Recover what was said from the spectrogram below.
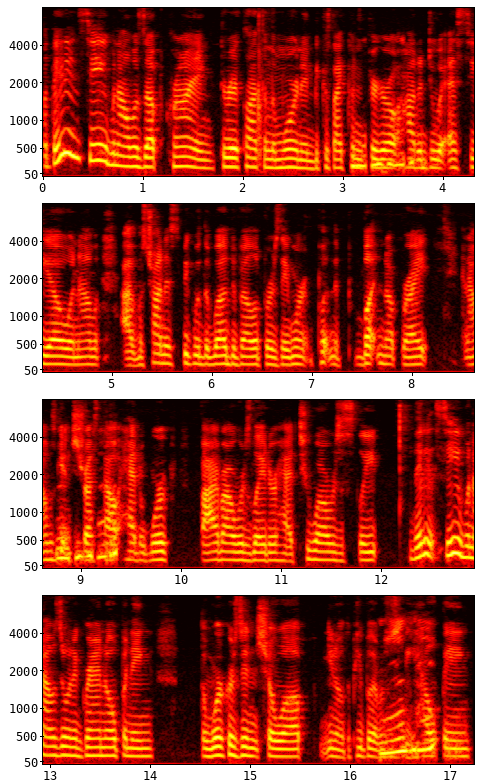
but they didn't see when I was up crying three o'clock in the morning because I couldn't figure out how to do a SEO and I was trying to speak with the web developers. They weren't putting the button up right, and I was getting stressed hmm out. Had to work five hours later, had two hours of sleep. They didn't see when I was doing a grand opening. The workers didn't show up. You know, the people that were supposed to be hmm helping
